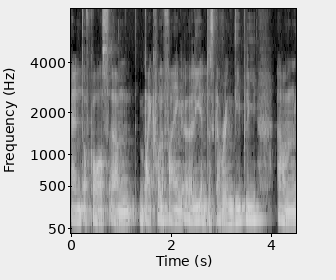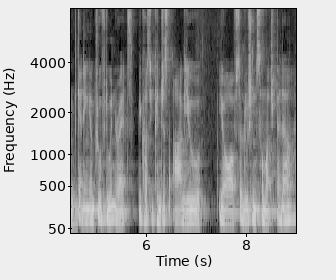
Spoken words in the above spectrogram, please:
and of course, um, by qualifying early and discovering deeply um, getting improved win rates because you can just argue your solution so much better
